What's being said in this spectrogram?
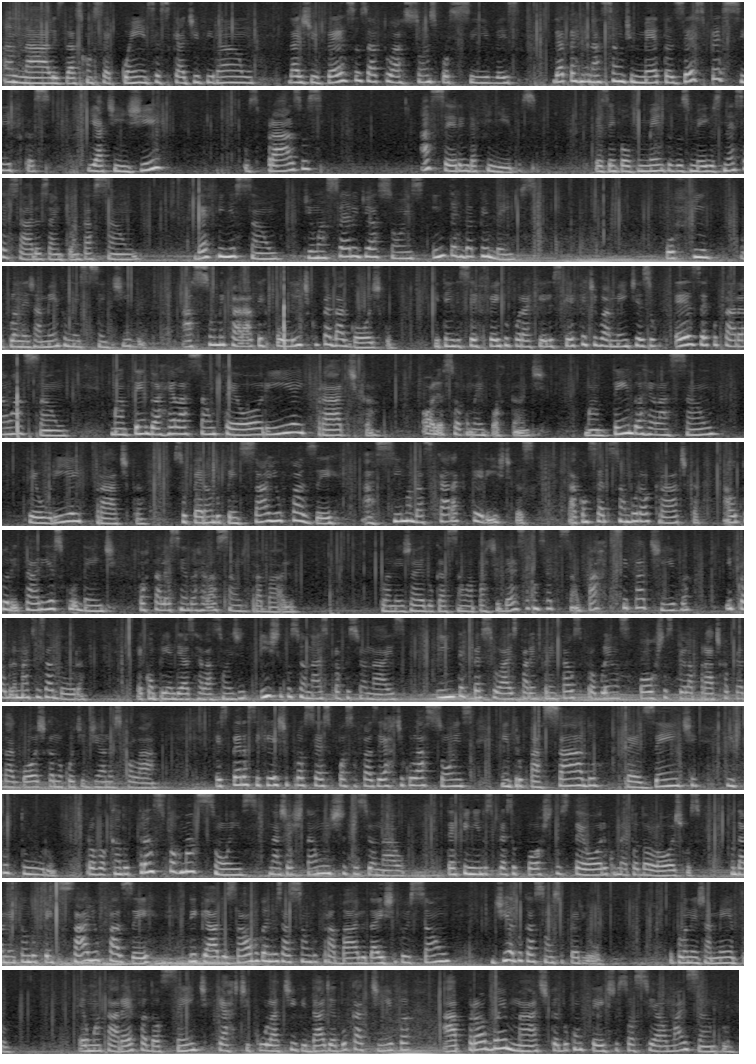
análise das consequências que advirão das diversas atuações possíveis, determinação de metas específicas e atingir os prazos a serem definidos. Desenvolvimento dos meios necessários à implantação, definição de uma série de ações interdependentes. Por fim, o planejamento nesse sentido assume caráter político-pedagógico e tem de ser feito por aqueles que efetivamente executarão a ação, mantendo a relação teoria e prática. Olha só como é importante. Mantendo a relação teoria e prática, superando o pensar e o fazer, acima das características da concepção burocrática, autoritária e excludente, fortalecendo a relação de trabalho planejar a educação a partir dessa concepção participativa e problematizadora. É compreender as relações institucionais, profissionais e interpessoais para enfrentar os problemas postos pela prática pedagógica no cotidiano escolar. Espera-se que este processo possa fazer articulações entre o passado, presente e futuro, provocando transformações na gestão institucional definindo os pressupostos teórico-metodológicos, fundamentando o pensar e o fazer ligados à organização do trabalho da instituição de educação superior. O planejamento é uma tarefa docente que articula a atividade educativa à problemática do contexto social mais amplo.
